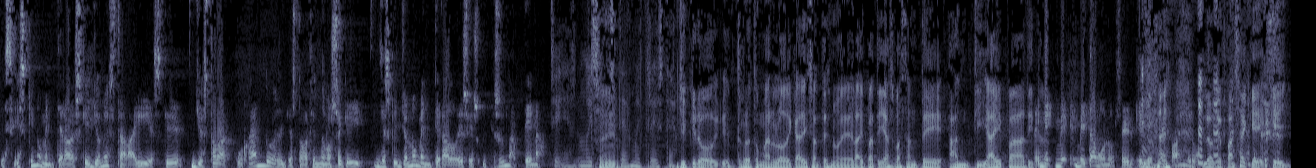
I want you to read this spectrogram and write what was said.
es, es que no me he enterado, es que yo no estaba ahí, es que yo estaba currando, yo estaba haciendo no sé qué, y, y es que yo no me he enterado de eso, y eso es una pena. Sí, es muy Sí. triste, es muy triste. Yo quiero retomar lo de que ha dicho antes, ¿no? El iPad ya es bastante anti-iPad y tal. Me- me- metámonos en, en los iPads, pero- Lo que pasa que, que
